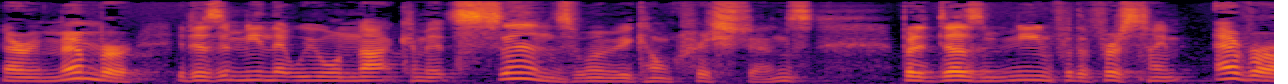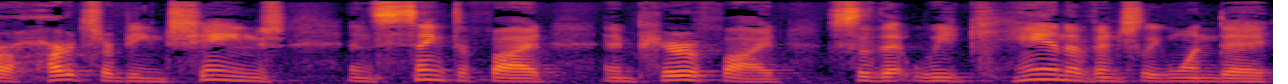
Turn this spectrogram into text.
Now remember, it doesn't mean that we will not commit sins when we become Christians, but it does mean for the first time ever our hearts are being changed and sanctified and purified so that we can eventually one day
